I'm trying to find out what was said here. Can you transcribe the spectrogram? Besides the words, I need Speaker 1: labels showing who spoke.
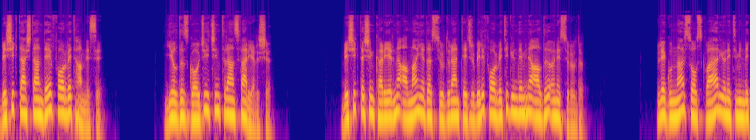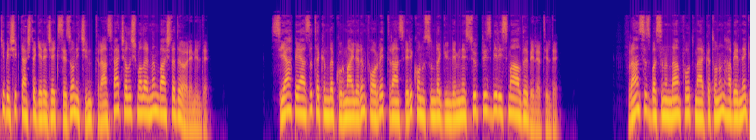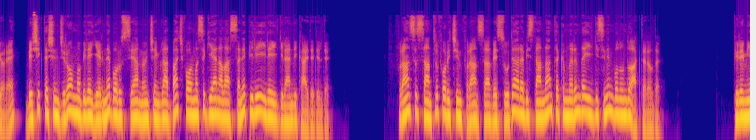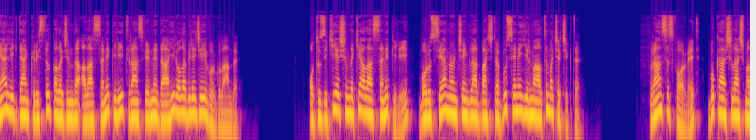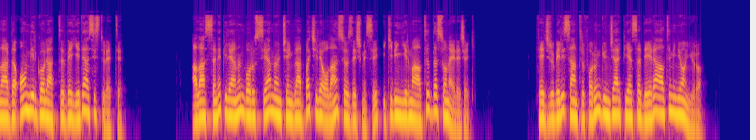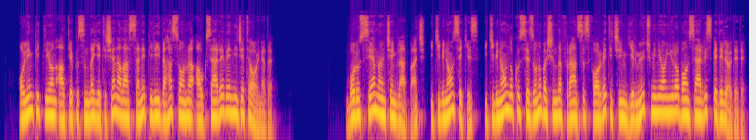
Speaker 1: Beşiktaş'tan dev forvet hamlesi. Yıldız golcü için transfer yarışı. Beşiktaş'ın kariyerini Almanya'da sürdüren tecrübeli forveti gündemine aldığı öne sürüldü. Ole Gunnar Solskjaer yönetimindeki Beşiktaş'ta gelecek sezon için transfer çalışmalarının başladığı öğrenildi. Siyah beyazlı takımda kurmayların forvet transferi konusunda gündemine sürpriz bir ismi aldığı belirtildi. Fransız basınından Foot Mercato'nun haberine göre, Beşiktaş'ın Jerome Mobile yerine Borussia Mönchengladbach forması giyen Alassane Pili ile ilgilendiği kaydedildi. Fransız santrfor için Fransa ve Suudi Arabistan'dan takımların da ilgisinin bulunduğu aktarıldı. Premier Lig'den Crystal Palace'ın da Alassane Pili transferine dahil olabileceği vurgulandı. 32 yaşındaki Alassane Pili, Borussia Mönchengladbach'ta bu sene 26 maça çıktı. Fransız forvet, bu karşılaşmalarda 11 gol attı ve 7 asist üretti. Alassane Pila'nın Borussia Mönchengladbach ile olan sözleşmesi 2026'da sona erecek. Tecrübeli santrforun güncel piyasa değeri 6 milyon euro. Olimpik Lyon altyapısında yetişen Alassane Pili daha sonra Auxerre ve Nicet'e oynadı. Borussia Mönchengladbach, 2018-2019 sezonu başında Fransız forvet için 23 milyon euro bonservis bedeli ödedi.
